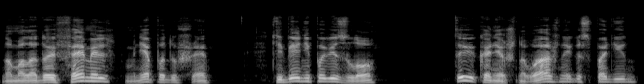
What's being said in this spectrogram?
но молодой Фемель мне по душе. Тебе не повезло. Ты, конечно, важный господин.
